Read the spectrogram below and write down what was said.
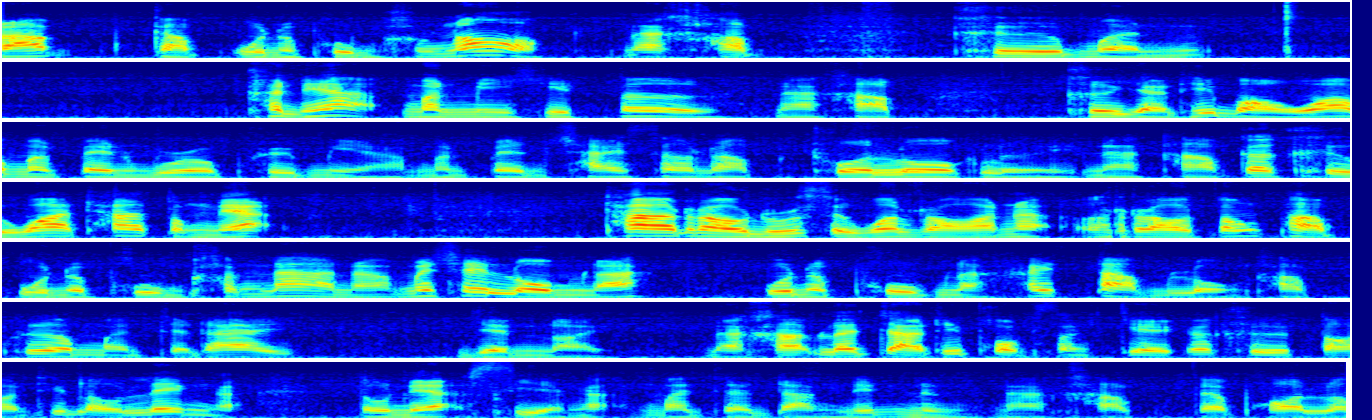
รับกับอุณหภูมิข้างนอกนะครับ คือเหมือนคันเนี้ยมันมีฮีตเตอร์นะครับ คืออย่างที่บอกว่ามันเป็น world premier มันเป็นใช้สำหรับทั่วโลกเลยนะครับ ก็คือว่าถ้าตรงเนี้ยถ้าเรารู้สึกว่าร้อนอะเราต้องปรับอุณหภูมิข้างหน้านะ ไม่ใช่ลมนะ อุณหภูมินะให้ต่ำลงครับ เพื่อมันจะได้เย็นหน่อยนะครับ และจากที่ผมสังเกตก็คือตอนที่เราเร่งอะตรงเนี้ยเสียงอะมันจะดังนิดหนึ่งนะครับ แต่พอเรา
